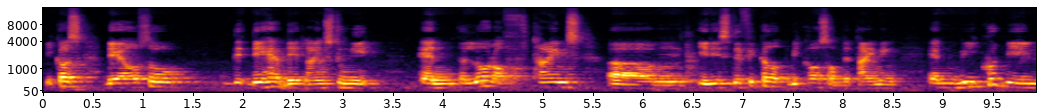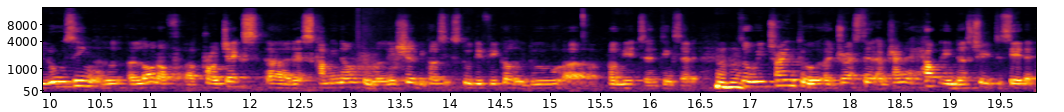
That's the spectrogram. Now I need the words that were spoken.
because they also they, have deadlines to meet and a lot of times um, it is difficult because of the timing and we could be losing a, a lot of uh, projects uh, that's coming down to Malaysia because it's too difficult to do uh, permits and things like that. Mm-hmm. So we're trying to address that. I'm trying to help the industry to say that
